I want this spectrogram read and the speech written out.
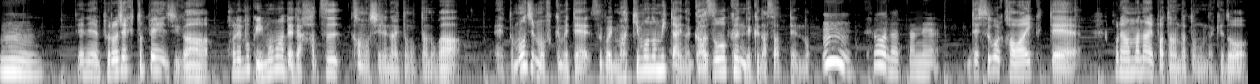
うん。でね、プロジェクトページが、これ僕今までで初かもしれないと思ったのが、えっと、文字も含めてすごい巻物みたいな画像を組んでくださってんの。うん、そうだったね。で、すごい可愛くて、これあんまないパターンだと思うんだけど、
